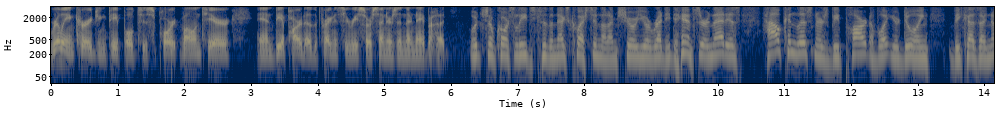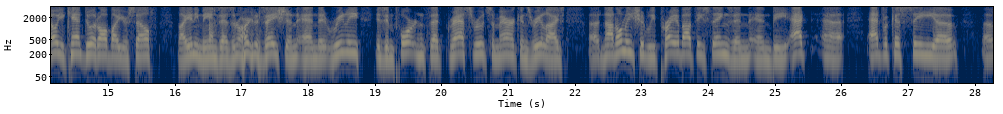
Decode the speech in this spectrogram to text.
really encouraging people to support, volunteer, and be a part of the pregnancy resource centers in their neighborhood. Which, of course, leads to the next question that I'm sure you're ready to answer, and that is how can listeners be part of what you're doing? Because I know you can't do it all by yourself by any means as an organization, and it really is important that grassroots Americans realize uh, not only should we pray about these things and, and be at, uh, advocacy uh, uh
